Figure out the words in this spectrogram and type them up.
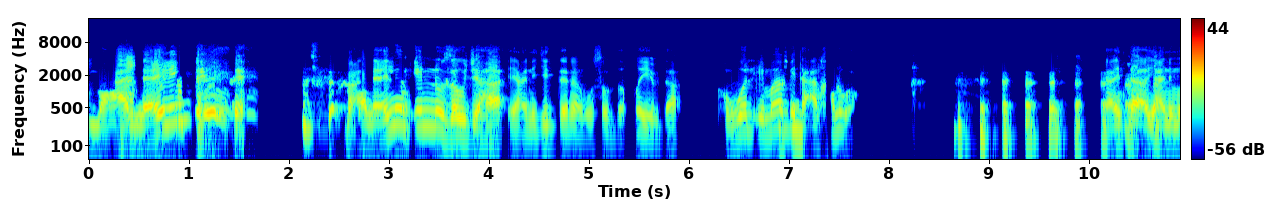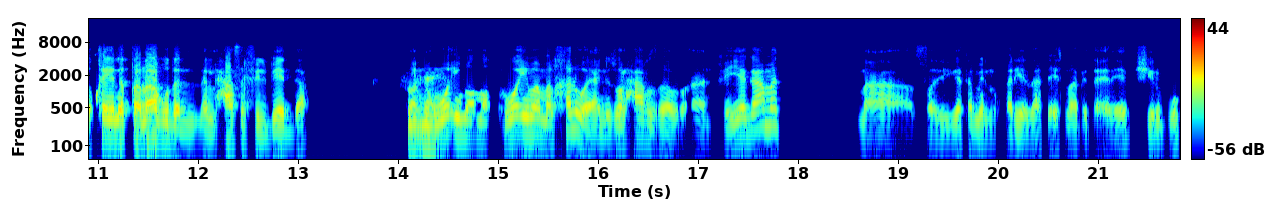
مع العلم مع العلم إنه زوجها يعني جدنا مسعود الطيب ده هو الإمام بتاع الخلوة. يعني أنت يعني متخيل التناقض الحاصل في البيت ده؟ صحيح. هو إمام هو إمام الخلوة يعني زول حافظ القرآن. فهي قامت مع صديقتها من القريه ذاتها اسمها بيت عريب شربوا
